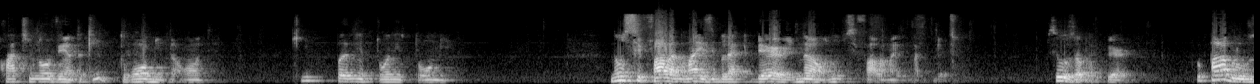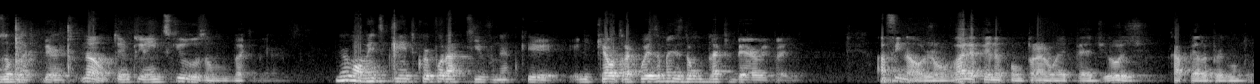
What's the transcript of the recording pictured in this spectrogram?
4,90. Que tome da onde? Que panetone tome. Não se fala mais de Blackberry? Não, não se fala mais de Blackberry. Você usa Blackberry? O Pablo usa Blackberry. Não, tem clientes que usam BlackBerry. Normalmente cliente corporativo, né? Porque ele quer outra coisa, mas dão um Blackberry para ele. Afinal, João, vale a pena comprar um iPad hoje? Capela perguntou.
